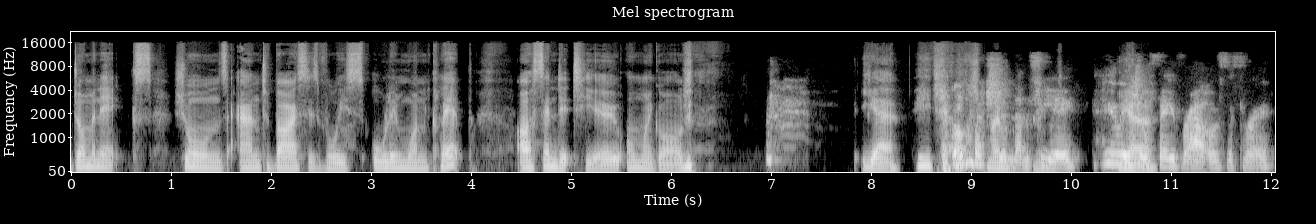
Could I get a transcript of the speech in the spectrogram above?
Dominic's, Sean's, and Tobias's voice all in one clip. I'll send it to you. Oh my god. yeah, he I've got a question then for you. Who is your favourite out of the three?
